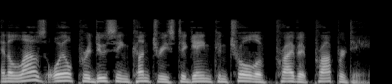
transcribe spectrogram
and allows oil-producing countries to gain control of private property.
